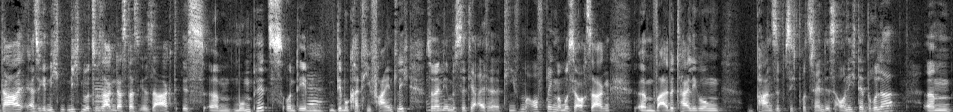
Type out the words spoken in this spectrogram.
da, also nicht, nicht nur zu ja. sagen, das, was ihr sagt, ist ähm, Mumpitz und eben ja. demokratiefeindlich, mhm. sondern ihr müsstet ja Alternativen aufbringen. Man muss ja auch sagen, ähm, Wahlbeteiligung, paar 70 Prozent ist auch nicht der Brüller. Ähm,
